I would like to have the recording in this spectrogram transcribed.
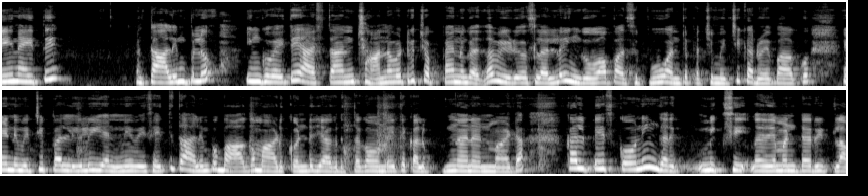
నేనైతే తాలింపులో ఇంగువ అయితే వేస్తాను చాలా వరకు చెప్పాను కదా వీడియోస్లలో. ఇంగువ పసుపు అంటే పచ్చిమిర్చి కరివేపాకు ఎండుమిర్చి పల్లీలు ఇవన్నీ వేసి అయితే తాలింపు బాగా మాడకుండా జాగ్రత్తగా ఉండి అయితే కలుపుతున్నానమాట కలిపేసుకొని ఇంకా మిక్సీ ఏమంటారు ఇట్లా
